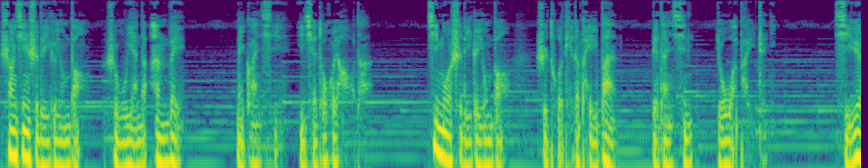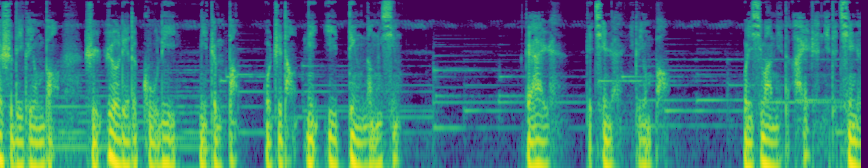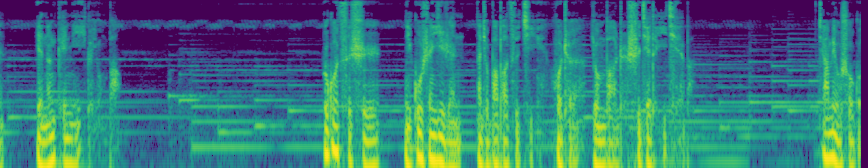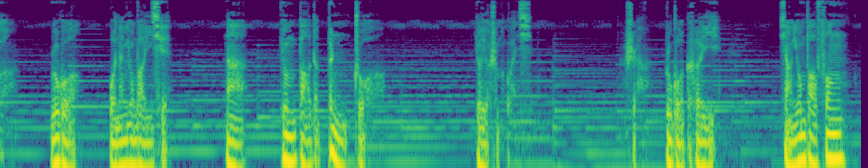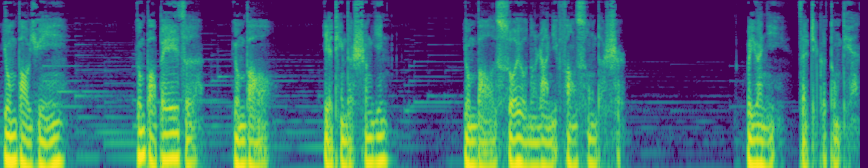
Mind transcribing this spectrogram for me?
伤心时的一个拥抱是无言的安慰，没关系，一切都会好的。寂寞时的一个拥抱是妥帖的陪伴，别担心，有我陪着你。喜悦时的一个拥抱是热烈的鼓励，你真棒，我知道你一定能行。给爱人，给亲人一。个拥抱，我也希望你的爱人、你的亲人，也能给你一个拥抱。如果此时你孤身一人，那就抱抱自己，或者拥抱着世界的一切吧。加缪说过：“如果我能拥抱一切，那拥抱的笨拙又有什么关系？”是啊，如果可以，想拥抱风。拥抱云，拥抱杯子，拥抱夜听的声音，拥抱所有能让你放松的事儿。唯愿你在这个冬天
